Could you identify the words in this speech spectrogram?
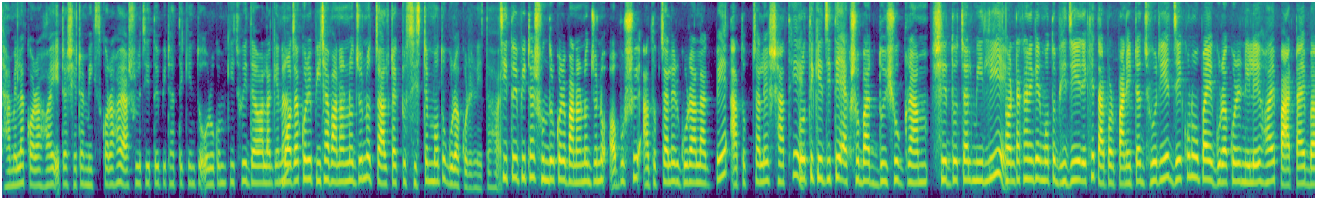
ঝামেলা করা হয়। এটা সেটা মিক্স করা হয়। আসলে চিতই পিঠাতে কিন্তু ওরকম কিছুই দেওয়া লাগে না। মজা করে পিঠা বানানোর জন্য চালটা একটু সিস্টেম মতো গুঁড়া করে নিতে হয়। চিতই পিঠা সুন্দর করে বানানোর জন্য অবশ্যই আতপ চালের গুঁড়া লাগবে। আতপ চালের সাথে প্রতি কেজিতে একশো বার দুইশো গ্রাম সেদ্ধ চাল মিলিয়ে ঘন্টাখানেকের মতো ভিজিয়ে রেখে তারপর পানিটা ঝরিয়ে যে কোনো উপায়ে গুঁড়া করে নিলেই হয় পাটায় বা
